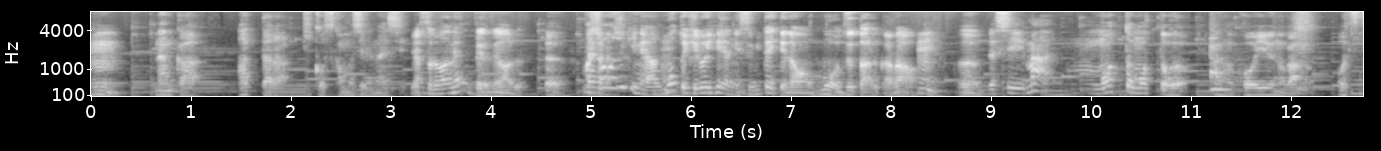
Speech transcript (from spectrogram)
うん。なんかあったら引っ越すかもしれないし。いやそれはね全然ある、うん。まあ、正直ねあのもっと広い部屋に住みたいっていうのはもうずっとあるかうら。うん。ん。だしまあもっともっとあのこういうのが落ち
